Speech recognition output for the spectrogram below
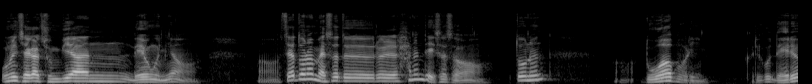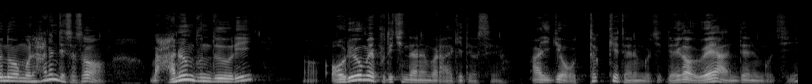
오늘 제가 준비한 내용은요. 어, 세도나 Method를 하는 데 있어서 또는 어, 놓아버림 그리고 내려놓음을 하는 데 있어서 많은 분들이 어, 어려움에 부딪힌다는 걸 알게 되었어요. 아 이게 어떻게 되는 거지? 내가 왜 안 되는 거지?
